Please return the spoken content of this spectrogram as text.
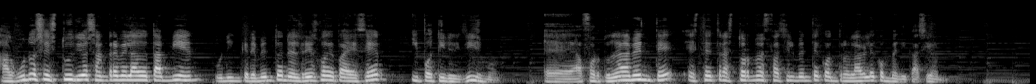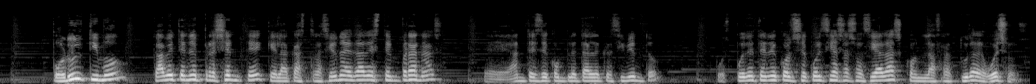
algunos estudios han revelado también un incremento en el riesgo de padecer hipotiroidismo. Eh, afortunadamente, este trastorno es fácilmente controlable con medicación. Por último, cabe tener presente que la castración a edades tempranas eh, antes de completar el crecimiento, pues puede tener consecuencias asociadas con la fractura de huesos.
